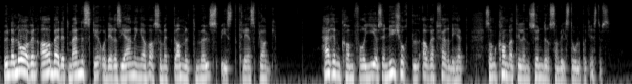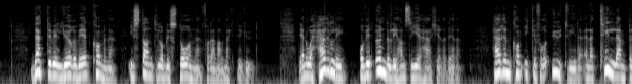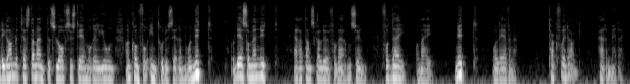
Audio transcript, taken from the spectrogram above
Under loven arbeidet mennesket, og deres gjerninger var som et gammelt møllspist klesplagg. Herren kom for å gi oss en ny kjortel av rettferdighet som kommer til en synder som vil stole på Kristus. Dette vil gjøre vedkommende i stand til å bli stående for den allmektige Gud. Det er noe herlig og vidunderlig han sier her, kjære dere. Herren kom ikke for å utvide eller tillempe Det gamle testamentets lovsystem og religion, han kom for å introdusere noe nytt. Og det som er nytt, er at han skal dø for verdens synd, for deg og meg. Nytt og levende. Takk for i dag. Herren med deg.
